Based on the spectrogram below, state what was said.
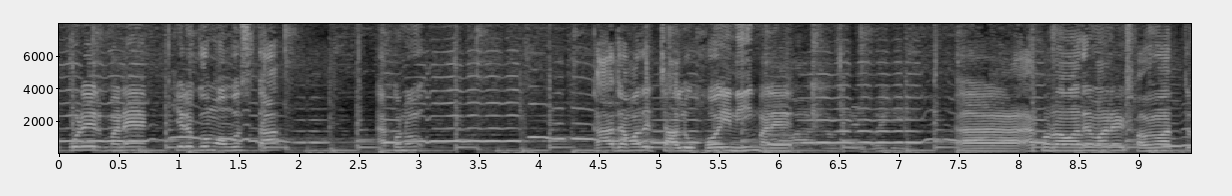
উপরের মানে কীরকম অবস্থা, এখনও কাজ আমাদের চালু হয়নি মানে এখন আমাদের মানে সবেমাত্র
